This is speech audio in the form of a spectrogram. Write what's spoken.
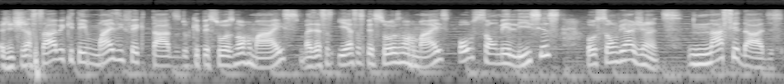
a gente já sabe que tem mais infectados do que pessoas normais, mas essas, e essas pessoas normais ou são milícias ou são viajantes. Nas cidades,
